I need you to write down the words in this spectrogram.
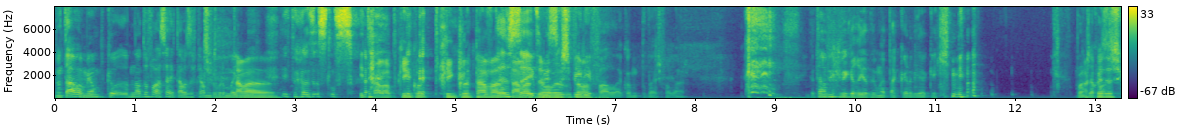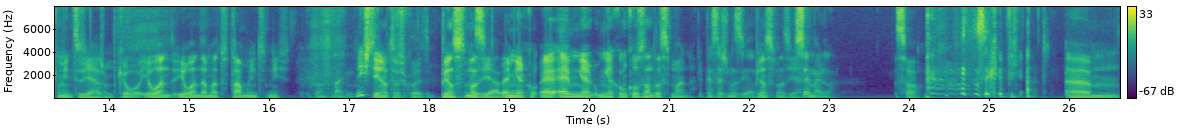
Não estava mesmo, porque eu, não estou a falar sério, estavas a ficar muito vermelho. Estava. E estavas a solução. Estava, porque enquanto, estava, a sei, por isso desenvolver o respira e fala quando puderes falar. eu estava a ver que ele ia ter um ataque cardíaco aqui, meu. Pronto, Há já coisas que me entusiasmam, porque eu, eu, ando, eu ando a matutar muito nisto. Pronto, tá. Nisto e em outras coisas. Penso demasiado. É a minha, é, é a minha, minha conclusão da semana. Pensas demasiado. Penso demasiado. Isso é merda. Só. Isso é que é pior. Ahm,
